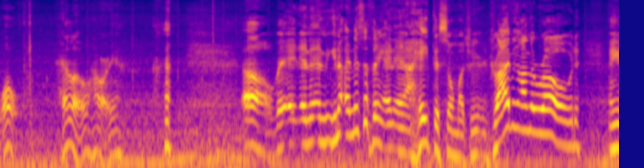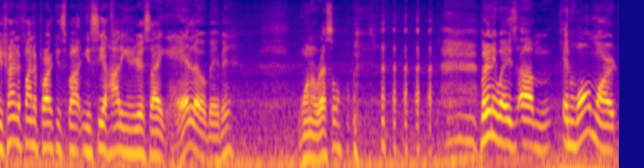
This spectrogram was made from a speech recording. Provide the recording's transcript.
whoa, hello, how are you? oh, and, and, and you know, and this is the thing, and, and I hate this so much. You're driving on the road and you're trying to find a parking spot and you see a hottie and you're just like, hello, baby. Want to wrestle? but, anyways, um, in Walmart,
